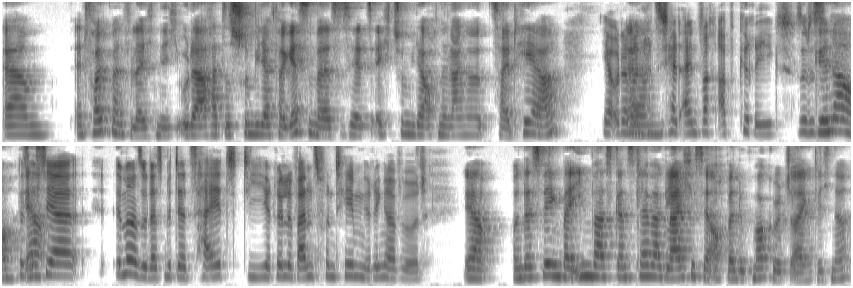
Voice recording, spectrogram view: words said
Ähm, entfolgt man vielleicht nicht oder hat es schon wieder vergessen, weil es ist jetzt echt schon wieder auch eine lange Zeit her. Ja, oder man ähm, hat sich halt einfach abgeregt. So, das, genau. Das ja. ist ja immer so, dass mit der Zeit die Relevanz von Themen geringer wird. Ja, und deswegen bei ihm war es ganz clever. Gleiches ja auch bei Luke Mockridge eigentlich, ne?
